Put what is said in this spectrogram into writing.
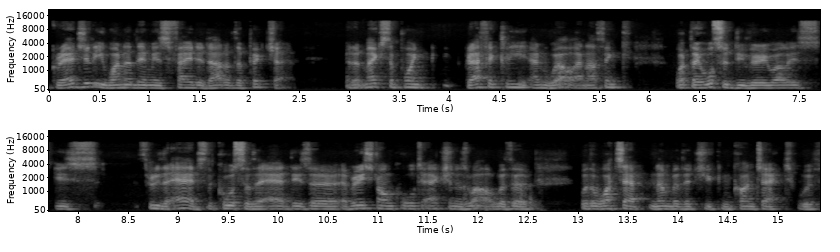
gradually one of them is faded out of the picture. And it makes the point graphically and well. And I think what they also do very well is is through the ads, the course of the ad, there's a, a very strong call to action as well with a with a WhatsApp number that you can contact with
